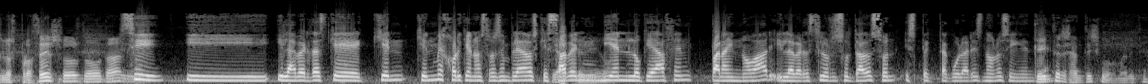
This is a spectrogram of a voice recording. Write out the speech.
los procesos todo tal sí y, y la verdad es que quién quién mejor que nuestros empleados que Ya saben bien lo que hacen para innovar y la verdad es que los resultados son espectaculares no lo siguiente. Qué interesantísimo Marita.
